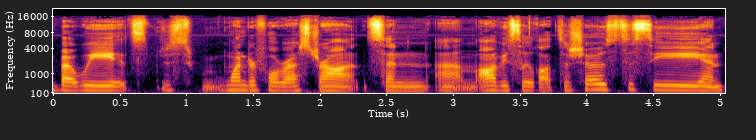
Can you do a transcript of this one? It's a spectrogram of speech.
but we, it's just wonderful restaurants and um, obviously lots of shows to see. And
